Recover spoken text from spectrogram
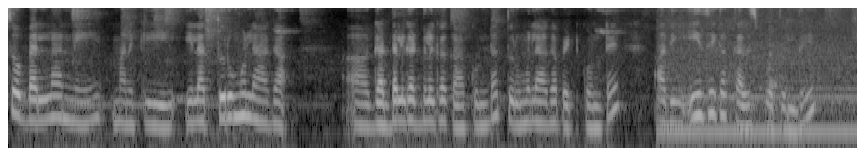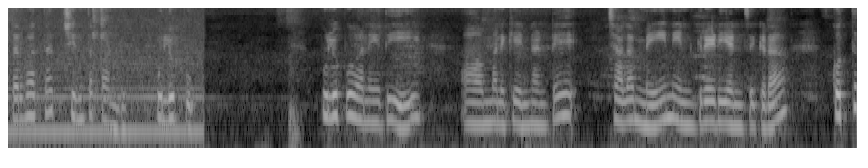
సో బెల్లాన్ని మనకి ఇలా తురుములాగా గడ్డలు గడ్డలుగా కాకుండా తురుములాగా పెట్టుకుంటే అది ఈజీగా కలిసిపోతుంది. తర్వాత చింతపండు పులుపు. పులుపు అనేది మనకి ఏంటంటే చాలా మెయిన్ ఇంగ్రీడియంట్స్ ఇక్కడ. కొత్త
